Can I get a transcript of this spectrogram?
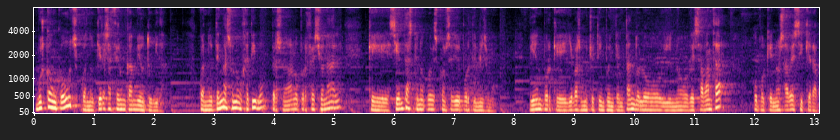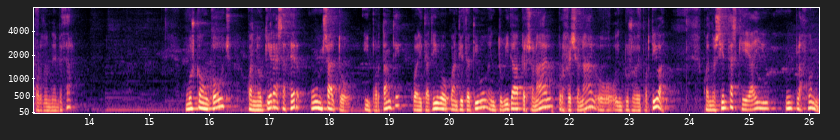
Busca un coach cuando quieras hacer un cambio en tu vida. Cuando tengas un objetivo, personal o profesional, que sientas que no puedes conseguir por ti mismo. Bien porque llevas mucho tiempo intentándolo y no ves avanzar, o porque no sabes siquiera por dónde empezar. Busca un coach cuando quieras hacer un salto importante, cualitativo o cuantitativo, en tu vida personal, profesional o incluso deportiva. Cuando sientas que hay un plafón,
